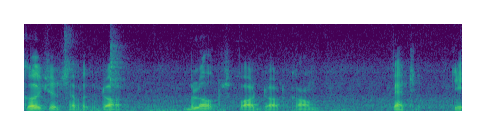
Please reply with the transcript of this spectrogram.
کٲشِر Sabaq dot blog spot dot com پٮ۪ٹھٕ تہِ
